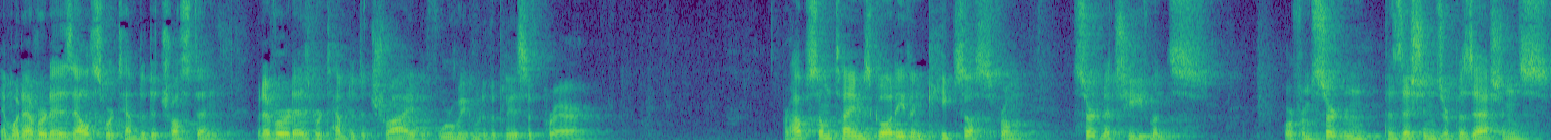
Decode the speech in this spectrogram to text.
in whatever it is else we're tempted to trust in, whatever it is we're tempted to try before we go to the place of prayer. Perhaps sometimes God even keeps us from certain achievements or from certain positions or possessions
